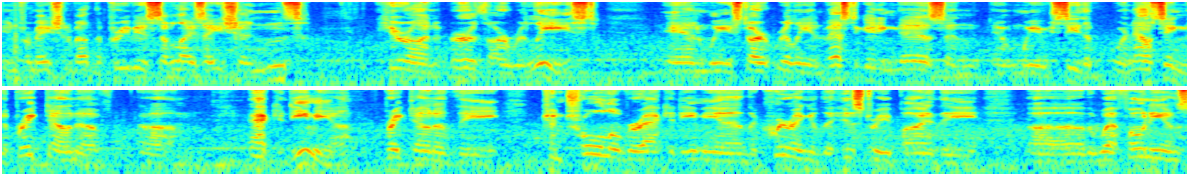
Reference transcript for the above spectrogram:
information about the previous civilizations here on Earth are released, and we start really investigating this, and, and we see the we're now seeing the breakdown of um, academia, breakdown of the control over academia, the queering of the history by the uh, the Wefonians,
